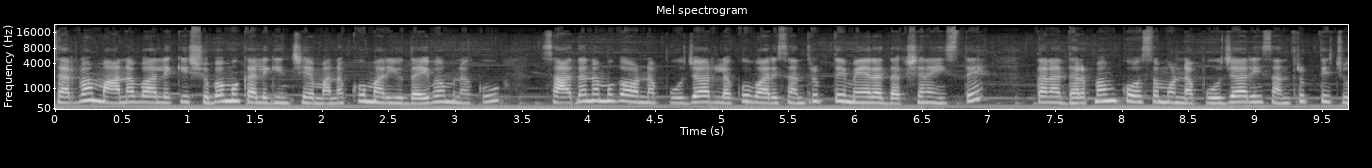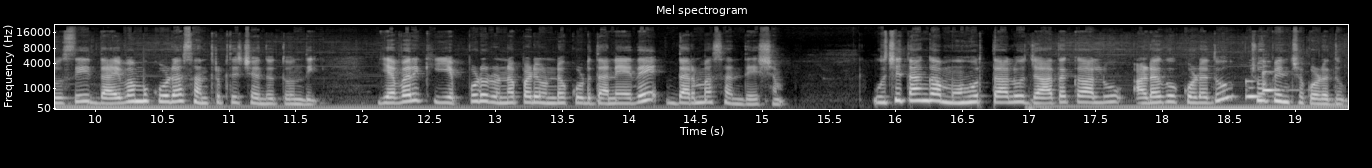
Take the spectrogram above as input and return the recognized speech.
సర్వ మానవాళికి శుభము కలిగించే మనకు మరియు దైవమునకు సాధనముగా ఉన్న పూజారులకు వారి సంతృప్తి మేర దక్షిణ ఇస్తే తన ధర్మం కోసం ఉన్న పూజారి సంతృప్తి చూసి దైవము కూడా సంతృప్తి చెందుతుంది. ఎవరికి ఎప్పుడు రుణపడి ఉండకూడదనేదే ధర్మ సందేశం. ఉచితంగా ముహూర్తాలు జాతకాలు అడగకూడదు చూపించకూడదు.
